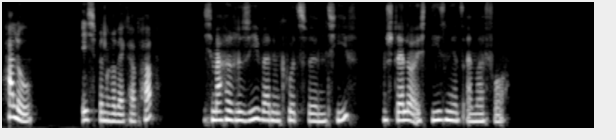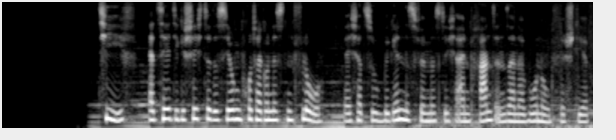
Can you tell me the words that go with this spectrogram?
Hallo, ich bin Rebecca Papp. Ich mache Regie bei dem Kurzfilm Tief und stelle euch diesen jetzt einmal vor. Tief erzählt die Geschichte des jungen Protagonisten Flo, welcher zu Beginn des Filmes durch einen Brand in seiner Wohnung verstirbt.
